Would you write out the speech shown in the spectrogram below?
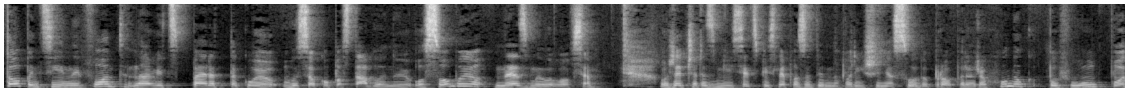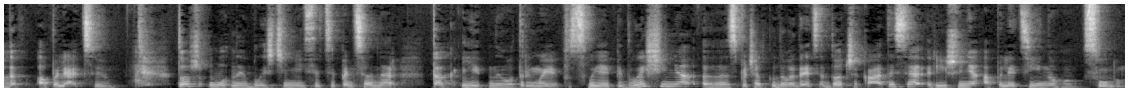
то пенсійний фонд навіть перед такою високопоставленою особою не змилувався. Уже через місяць після позитивного рішення суду про перерахунок ПФУ подав апеляцію. Тож у найближчі місяці пенсіонер так і не отримає своє підвищення. Е, спочатку доведеться дочекатися рішення апеляційного суду.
